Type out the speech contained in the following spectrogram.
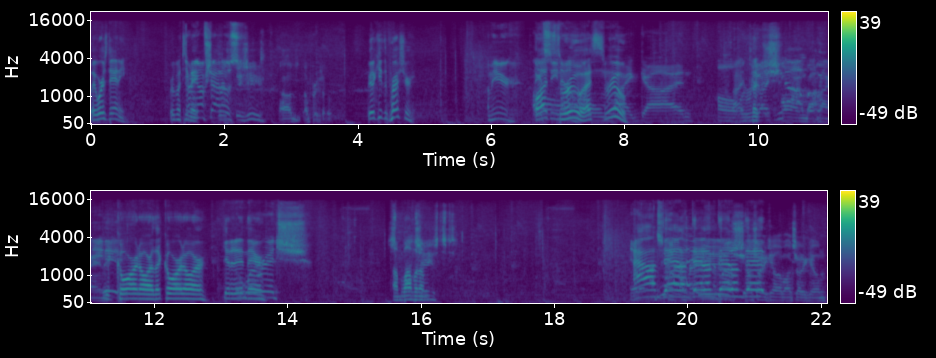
Wait, where's Danny? Where's my Turning teammate? off shadows. GG. Oh, I'm pretty sure. We gotta keep the pressure. I'm here. Oh, I that's see now. through. That's oh through. my god. Oh, I, we're dude, I rich. saw. The corridor, the corridor. Get it in We're there. rich. I'm Small bumping him. Chase. Yep. Ah, I'm dead, I'm dead, I'm dead, I'll I'm try to dead. kill him. I'll try to kill him.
